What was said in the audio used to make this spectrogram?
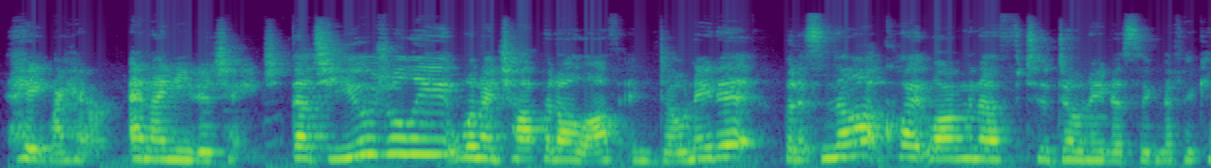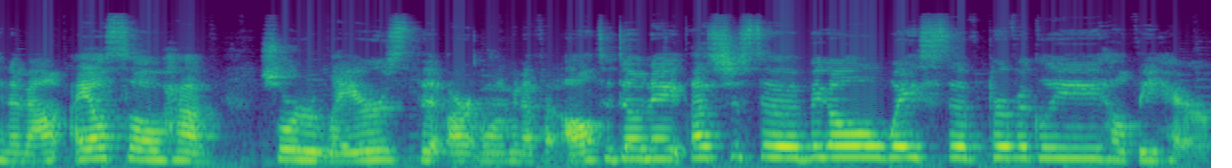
hate my hair and I need a change. That's usually when I chop it all off and donate it, but it's not quite long enough to donate a significant amount. I also have shorter layers that aren't long enough at all to donate, that's just a big old waste of perfectly healthy hair.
